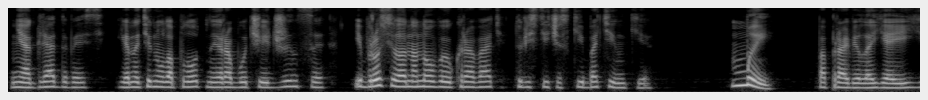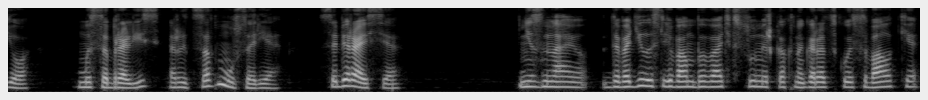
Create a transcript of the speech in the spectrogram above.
Не оглядываясь, я натянула плотные рабочие джинсы и бросила на новую кровать туристические ботинки. «Мы!» — поправила я ее. «Мы собрались рыться в мусоре. Собирайся!» Не знаю, доводилось ли вам бывать в сумерках на городской свалке,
